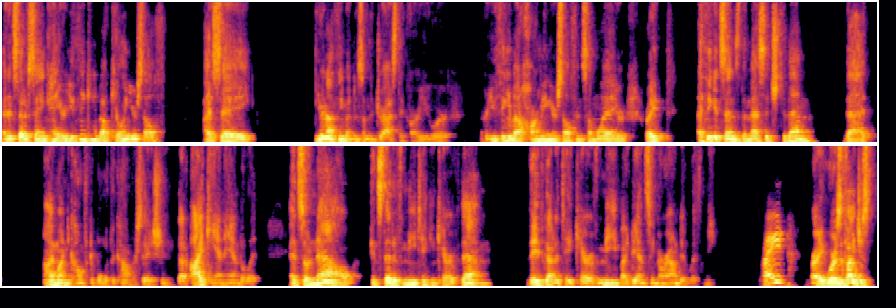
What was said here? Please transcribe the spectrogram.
and instead of saying hey are you thinking about killing yourself? I say you're not thinking about doing something drastic are you? Or are you thinking about harming yourself in some way? Or right i think it sends the message to them that I'm uncomfortable with the conversation, that I can't handle it. And so now, instead of me taking care of them, they've got to take care of me by dancing around it with me. Right. Right. Whereas if I just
